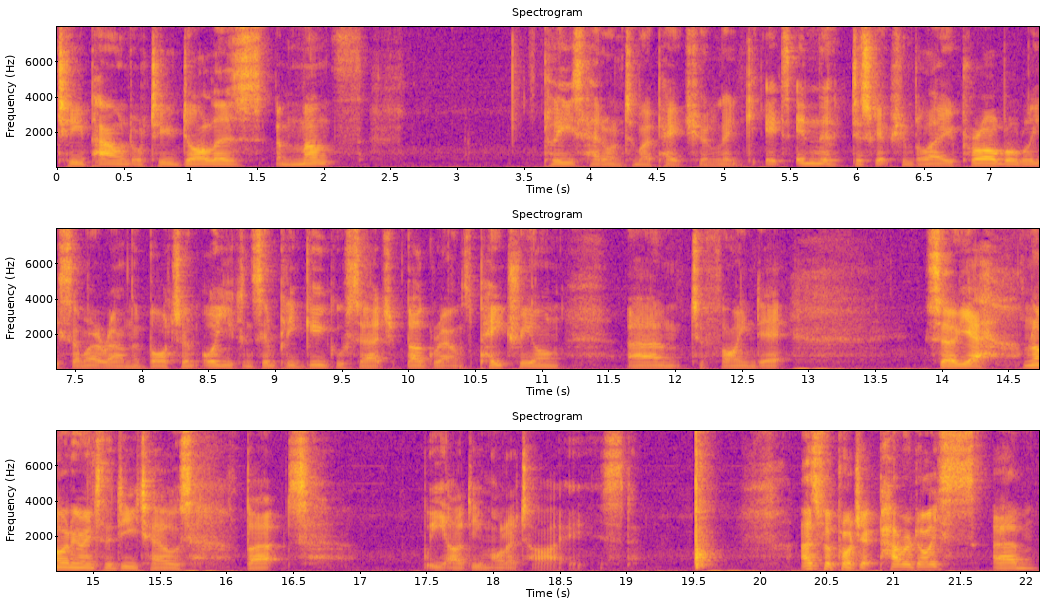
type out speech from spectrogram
£2 or $2 a month, please head on to my Patreon link. It's in the description below, probably somewhere around the bottom, or you can simply Google search Bug Realms Patreon um, to find it. So yeah, I'm not going to go into the details, but we are demonetized. As for Project Paradise, um,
